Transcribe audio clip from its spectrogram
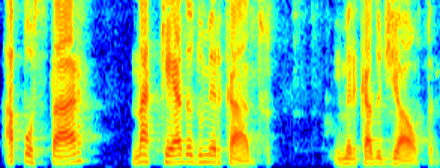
apostar na queda do mercado, em mercado de alta.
